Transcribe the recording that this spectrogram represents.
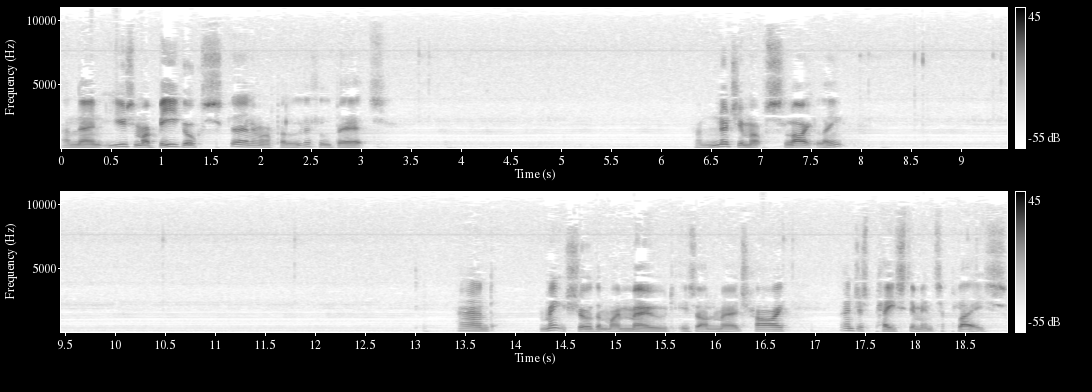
and then using my beagle scale him up a little bit and nudge him up slightly and make sure that my mode is on merge high and just paste him into place.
